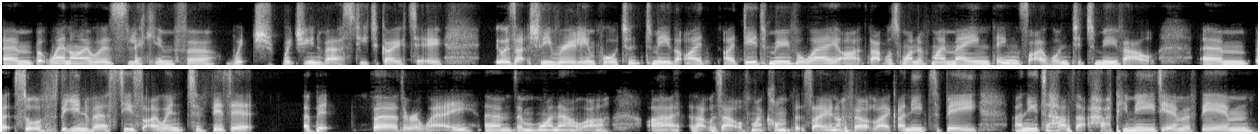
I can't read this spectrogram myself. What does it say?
Um, but when I was looking for which which university to go to, it was actually really important to me that I I did move away. I, that was one of my main things that I wanted to move out. Um, but sort of the universities that I went to visit a bit further away um, than one hour, I, that was out of my comfort zone. I felt like I need to be, I need to have that happy medium of being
